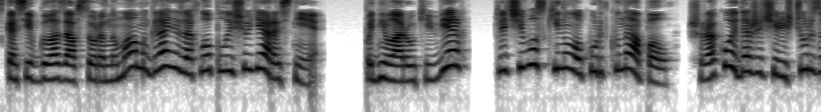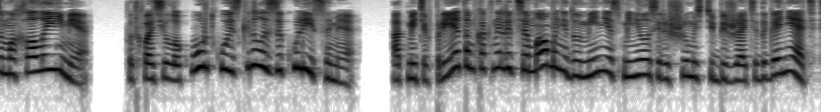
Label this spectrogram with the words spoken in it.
Скосив глаза в сторону мамы, Граня захлопала еще яростнее. Подняла руки вверх, для чего скинула куртку на пол, широко и даже чересчур замахала ими. Подхватила куртку и скрылась за кулисами, отметив при этом, как на лице мамы недоумение сменилось решимостью бежать и догонять.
